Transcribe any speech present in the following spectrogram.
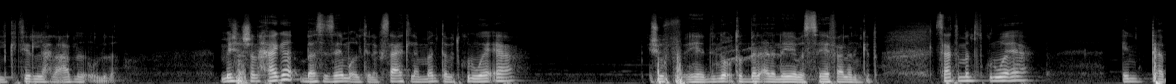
الكتير اللي إحنا قعدنا نقوله ده. مش عشان حاجة بس زي ما قلت لك ساعة لما أنت بتكون واقع شوف هي دي نقطة تبان أنانية بس هي فعلا كده. ساعة ما أنت تكون واقع انت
